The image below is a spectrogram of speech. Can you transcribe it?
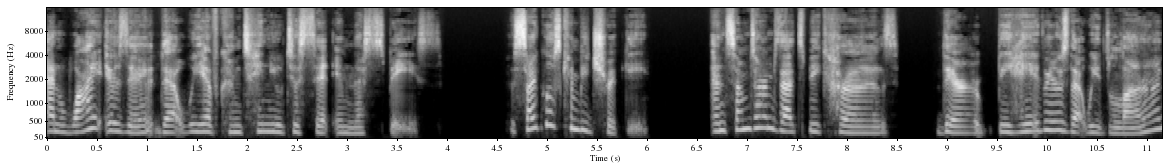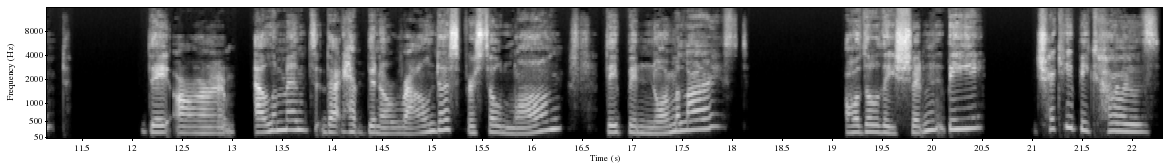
And why is it that we have continued to sit in this space? Cycles can be tricky. And sometimes that's because they're behaviors that we've learned. They are elements that have been around us for so long. They've been normalized, although they shouldn't be. Tricky because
